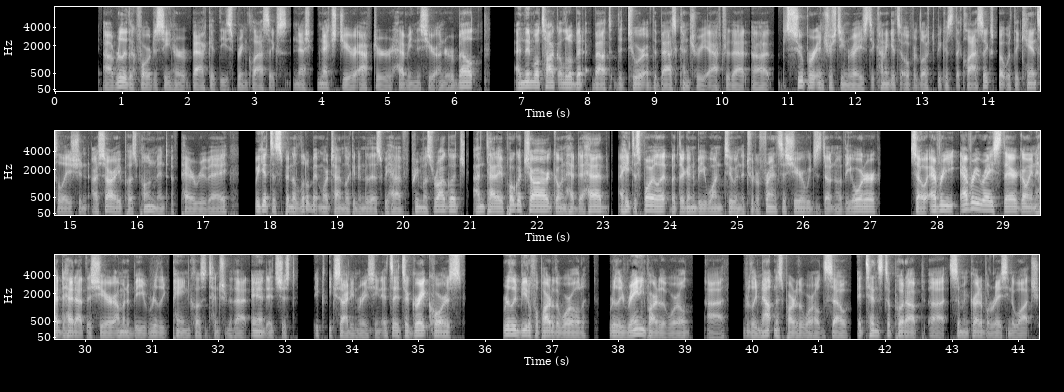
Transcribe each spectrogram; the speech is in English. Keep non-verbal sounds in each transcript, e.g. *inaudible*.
uh, really look forward to seeing her back at these spring classics next next year after having this year under her belt. And then we'll talk a little bit about the tour of the Basque Country after that. Uh, super interesting race that kind of gets overlooked because of the classics, but with the cancellation, or uh, sorry, postponement of Paris Roubaix, we get to spend a little bit more time looking into this. We have Primoz Roglic and Tadej Pogacar going head to head. I hate to spoil it, but they're going to be one two in the Tour de France this year. We just don't know the order. So every every race they're going head to head at this year, I'm going to be really paying close attention to that, and it's just exciting racing. It's it's a great course, really beautiful part of the world, really rainy part of the world, uh, really mountainous part of the world. So it tends to put up uh, some incredible racing to watch.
